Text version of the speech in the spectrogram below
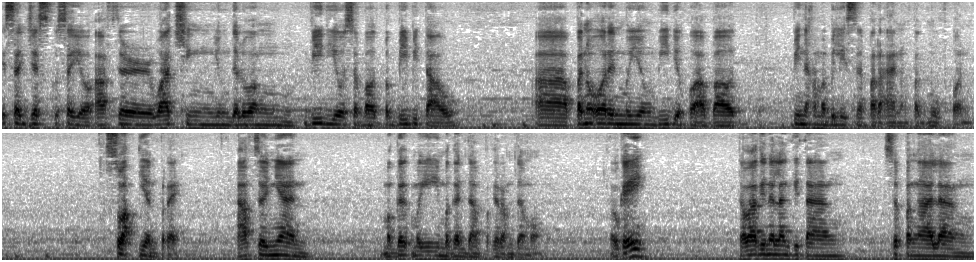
isuggest ko sa iyo, after watching yung dalawang videos about pagbibitaw, uh, panoorin mo yung video ko about pinakamabilis na paraan ng pag-move on. Swak yan, pre. After nyan, mag- magiging maganda ang pakiramdam mo. Okay? Tawagin na lang kitang sa pangalang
